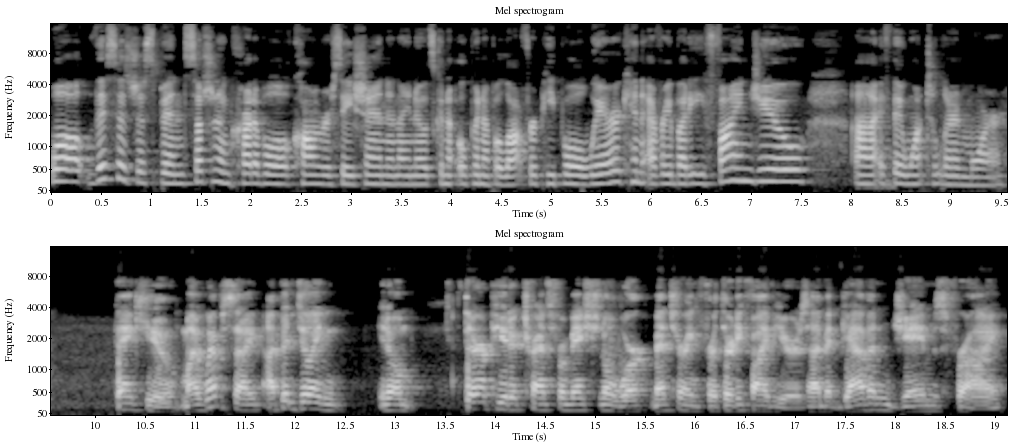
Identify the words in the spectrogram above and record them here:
Well, this has just been such an incredible conversation, and I know it's going to open up a lot for people. Where can everybody find you uh, if they want to learn more? Thank you. My website, I've been doing, you know, therapeutic transformational work, mentoring for 35 years. I'm at Gavin James Frye.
